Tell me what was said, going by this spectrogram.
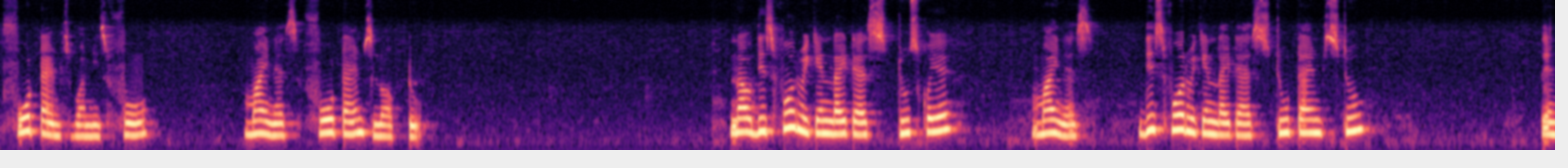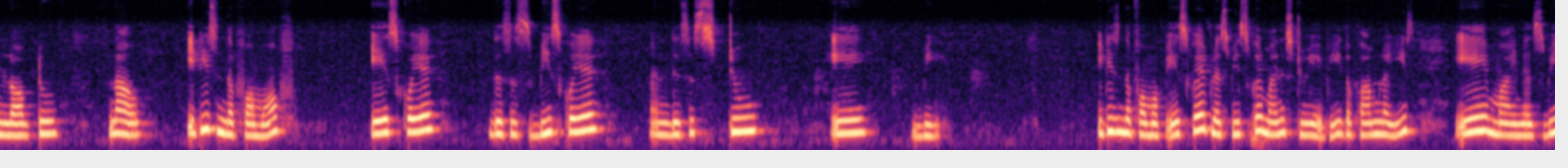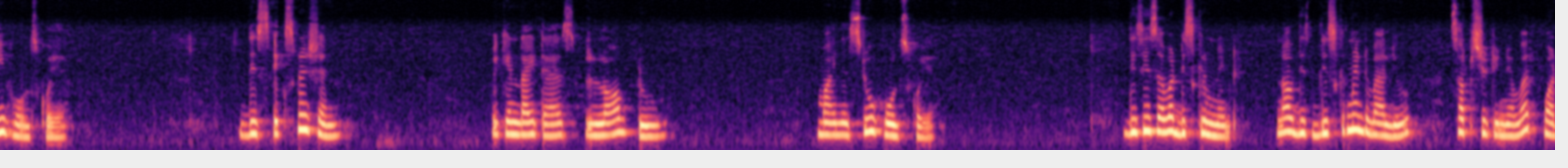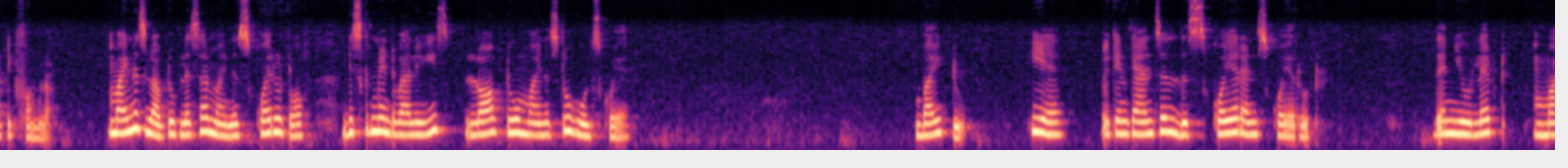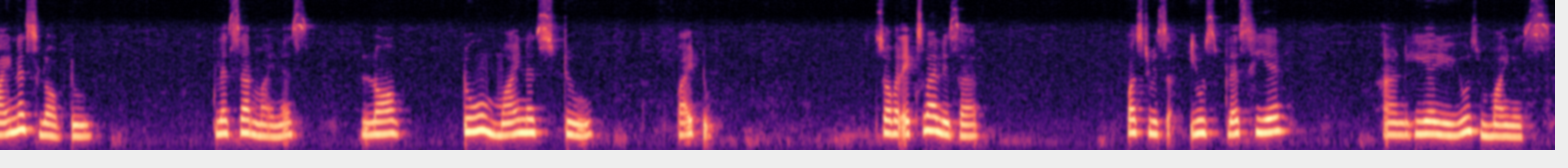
4 times 1 is 4 minus 4 times log 2. Now this 4 we can write as 2 square minus this 4 we can write as 2 times 2 then log 2 now it is in the form of a square this is b square and this is 2ab it is in the form of a square plus b square minus 2ab the formula is a minus b whole square. This expression we can write as log 2 minus 2 whole square this is our discriminant. Now this discriminant value substitute in our quadratic formula. minus log 2 plus or minus square root of discriminant value is log 2 minus 2 whole square by 2. Here we can cancel this square and square root. Then you left minus log 2 plus or minus log 2 minus 2 by 2. So our x values are first we use plus here and here you use minus.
